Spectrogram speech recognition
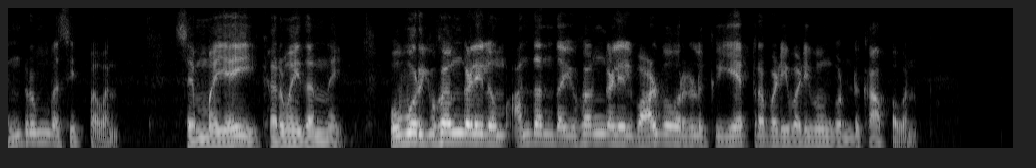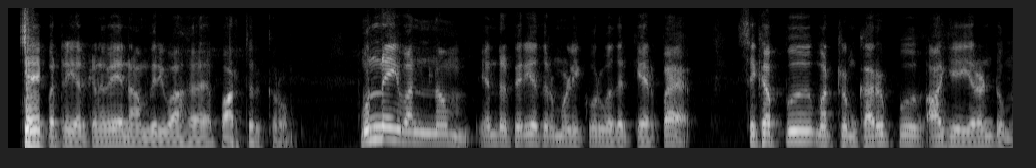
என்றும் வசிப்பவன். செம்மையை கருமை தன்னை ஒவ்வொரு யுகங்களிலும் அந்தந்த யுகங்களில் வாழ்பவர்களுக்கு ஏற்றபடி வடிவம் கொண்டு காப்பவன். இதை பற்றி ஏற்கனவே நாம் விரிவாக பார்த்திருக்கிறோம். முன்னை வண்ணம் என்று பெரிய திருமொழி கூறுவதற்கேற்ப சிகப்பு மற்றும் கருப்பு ஆகிய இரண்டும்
